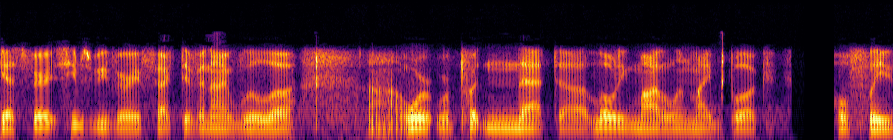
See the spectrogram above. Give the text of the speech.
yes, very it seems to be very effective. And I will uh, uh, we're we're putting that uh, loading model in my book. Hopefully,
